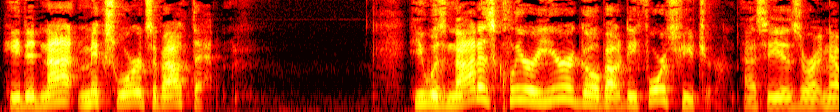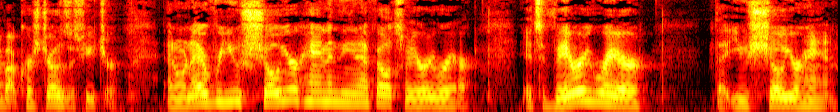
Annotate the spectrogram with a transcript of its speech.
He did not mix words about that. He was not as clear a year ago about Dee Ford's future as he is right now about Chris Jones' future. And whenever you show your hand in the NFL, it's very rare. It's very rare that you show your hand.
